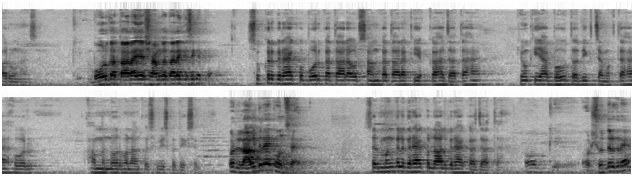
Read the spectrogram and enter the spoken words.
अरुण है सर। भोर का तारा या शाम का तारा किसे कहते हैं? शुक्र ग्रह को बोर का तारा और शाम का तारा कहा जाता है क्योंकि यह बहुत अधिक चमकता है और हम नॉर्मल आँखों से भी इसको देख सकते हैं। और लाल ग्रह कौन सा है? सर मंगल ग्रह को लाल ग्रह कहा जाता है। ओके। और शुद्र ग्रह?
